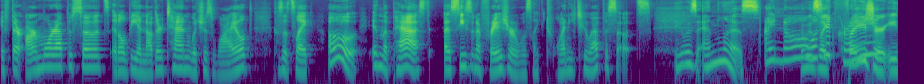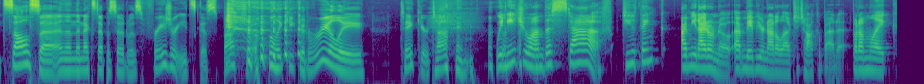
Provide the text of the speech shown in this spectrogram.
If there are more episodes, it'll be another 10, which is wild because it's like, oh, in the past, a season of Frasier was like 22 episodes. It was endless. I know. it was wasn't like it great? Frasier eats salsa, and then the next episode was Frasier eats gazpacho. like you could really take your time. we need you on this staff. Do you think? I mean, I don't know. Uh, maybe you're not allowed to talk about it, but I'm like,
